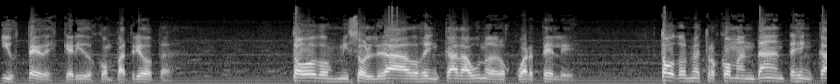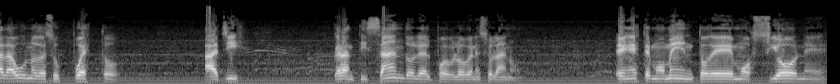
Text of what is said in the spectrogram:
Y ustedes, queridos compatriotas, todos mis soldados en cada uno de los cuarteles, todos nuestros comandantes en cada uno de sus puestos, allí, garantizándole al pueblo venezolano, en este momento de emociones,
